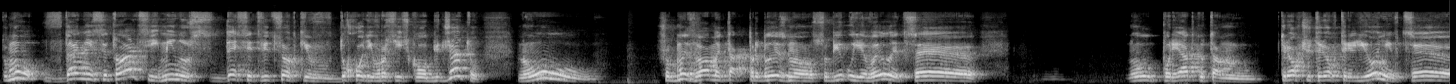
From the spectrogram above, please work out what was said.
Тому в даній ситуації мінус 10% доходів російського бюджету, ну, щоб ми з вами так приблизно собі уявили, це ну, порядку там 3-4 трильйонів це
